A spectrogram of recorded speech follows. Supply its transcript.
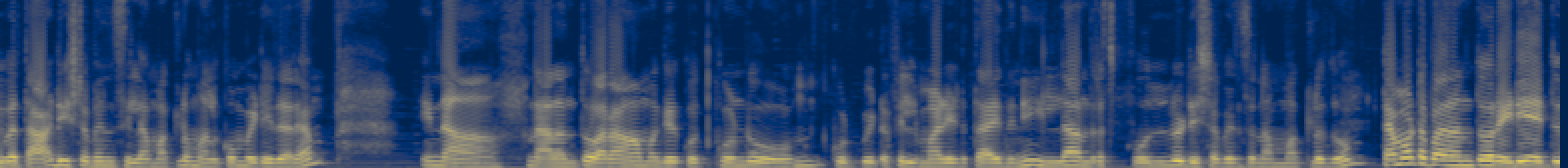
ಇವತ್ತು ಆ ಡಿಸ್ಟರ್ಬೆನ್ಸ್ ಇಲ್ಲ ಮಕ್ಕಳು ಮಲ್ಕೊಂಬಿಟ್ಟಿದ್ದಾರೆ ಇನ್ನು ನಾನಂತೂ ಆರಾಮಾಗೆ ಕೂತ್ಕೊಂಡು ಕುಟ್ಬಿಟ್ಟು ಫಿಲ್ ಮಾಡಿ ಇಡ್ತಾ ಇದ್ದೀನಿ. ಇಲ್ಲ ಅಂದರೆ ಫುಲ್ಲು ಡಿಸ್ಟರ್ಬೆನ್ಸ್ ನಮ್ಮ ಮಕ್ಳದು. ಟೊಮೊಟೊ ಬಾತ್ ಅಂತೂ ರೆಡಿ ಆಯಿತು.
